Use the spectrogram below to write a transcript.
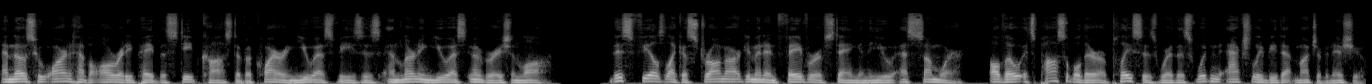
and those who aren't have already paid the steep cost of acquiring U.S. visas and learning U.S. immigration law. This feels like a strong argument in favor of staying in the U.S. somewhere, although it's possible there are places where this wouldn't actually be that much of an issue.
